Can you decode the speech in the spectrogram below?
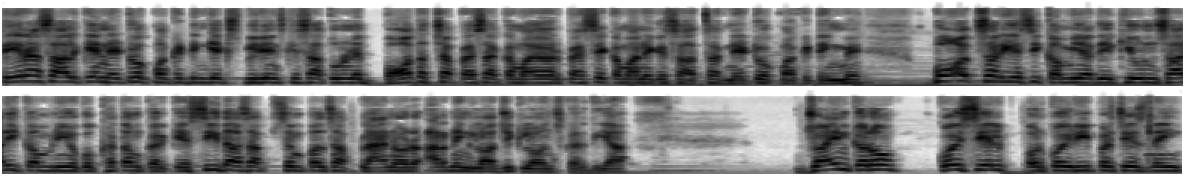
तेरह साल के नेटवर्क मार्केटिंग के एक्सपीरियंस के साथ उन्होंने बहुत अच्छा पैसा कमाया और पैसे कमाने के साथ साथ नेटवर्क मार्केटिंग में बहुत सारी ऐसी कमियाँ देखी। उन सारी कंपनियों को खत्म करके सीधा सा सिंपल सा प्लान और अर्निंग लॉजिक लॉन्च कर दिया। ज्वाइन करो, कोई सेल और कोई रिपर्चेज नहीं।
